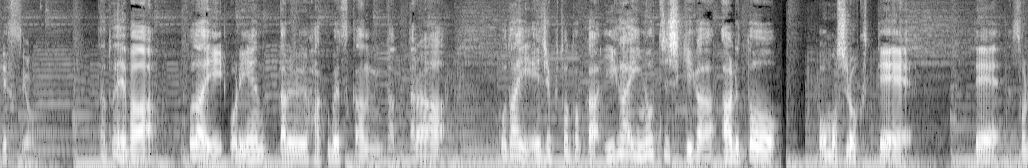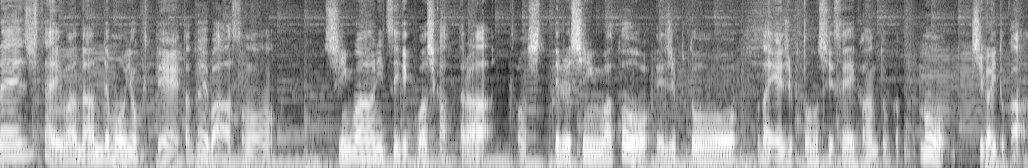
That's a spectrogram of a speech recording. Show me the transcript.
ですよ。例えば、古代オリエンタル博物館だったら、古代エジプトとか以外の知識があると面白くて、で、それ自体は何でもよくて、例えば、その、神話について詳しかったら、その知ってる神話とエジプト、古代エジプトの死生観とかの違いとか、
